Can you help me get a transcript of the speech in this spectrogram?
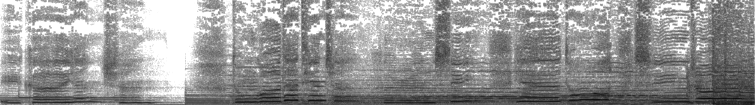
一个眼神懂我的天真和任性也懂我心中。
